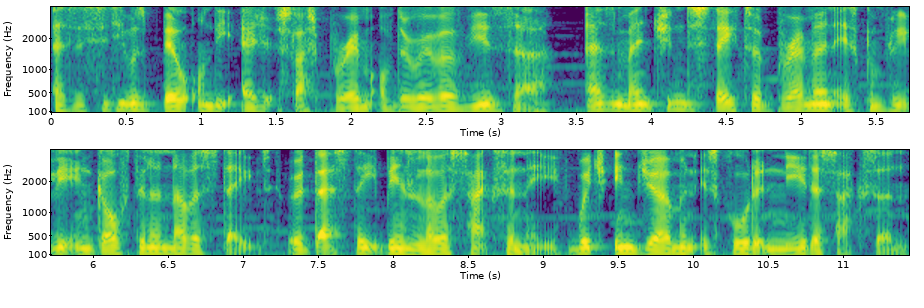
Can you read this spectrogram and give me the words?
as the city was built on the edge slash brim of the river Weser. As mentioned, the state of Bremen is completely engulfed in another state, with that state being Lower Saxony, which in German is called Niedersachsen.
